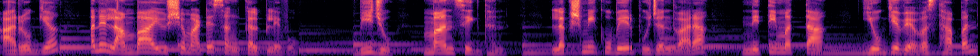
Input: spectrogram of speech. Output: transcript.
આરોગ્ય અને લાંબા આયુષ્ય માટે સંકલ્પ લેવો. બીજું, માનસિક ધન. લક્ષ્મી કુબેર પૂજન દ્વારા નીતિમત્તા, યોગ્ય વ્યવસ્થાપન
